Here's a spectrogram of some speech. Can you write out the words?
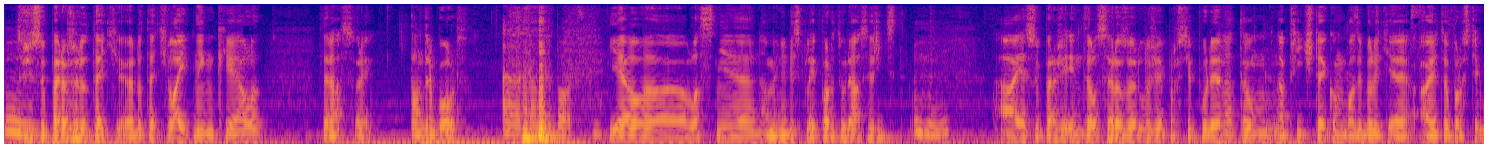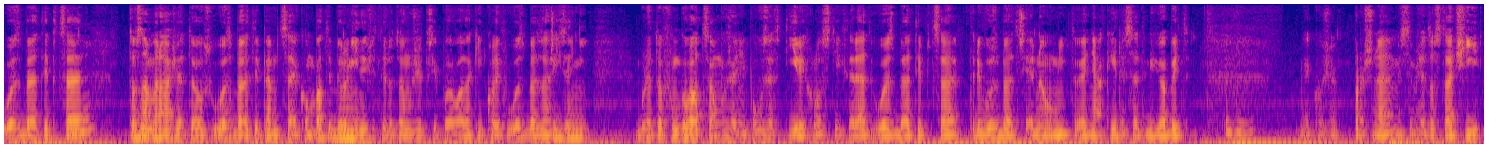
Mm. Což je super, že doteď, doteď Lightning jel, teda, sorry, Thunderbolt, Uh, Thunderbolt. jel uh, vlastně na mini DisplayPortu, dá se říct. Mm-hmm. A je super, že Intel se rozhodl, že prostě půjde na tom napříč té kompatibilitě a je to prostě USB typ C. Mm-hmm. To znamená, že to je s USB typem C kompatibilní, takže ty do toho může připojovat jakýkoliv USB zařízení. Bude to fungovat samozřejmě pouze v té rychlosti, které USB typ C, tedy USB 3.1 umí, to je nějakých 10 gigabit. Mm-hmm. Jakože, proč ne? Myslím, že to stačí.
